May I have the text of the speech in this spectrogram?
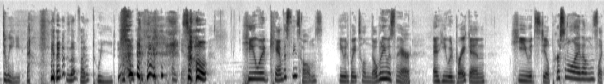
Tweed. Isn't that fun? Tweed. so he would canvass these homes. He would wait till nobody was there, and he would break in. He would steal personal items like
